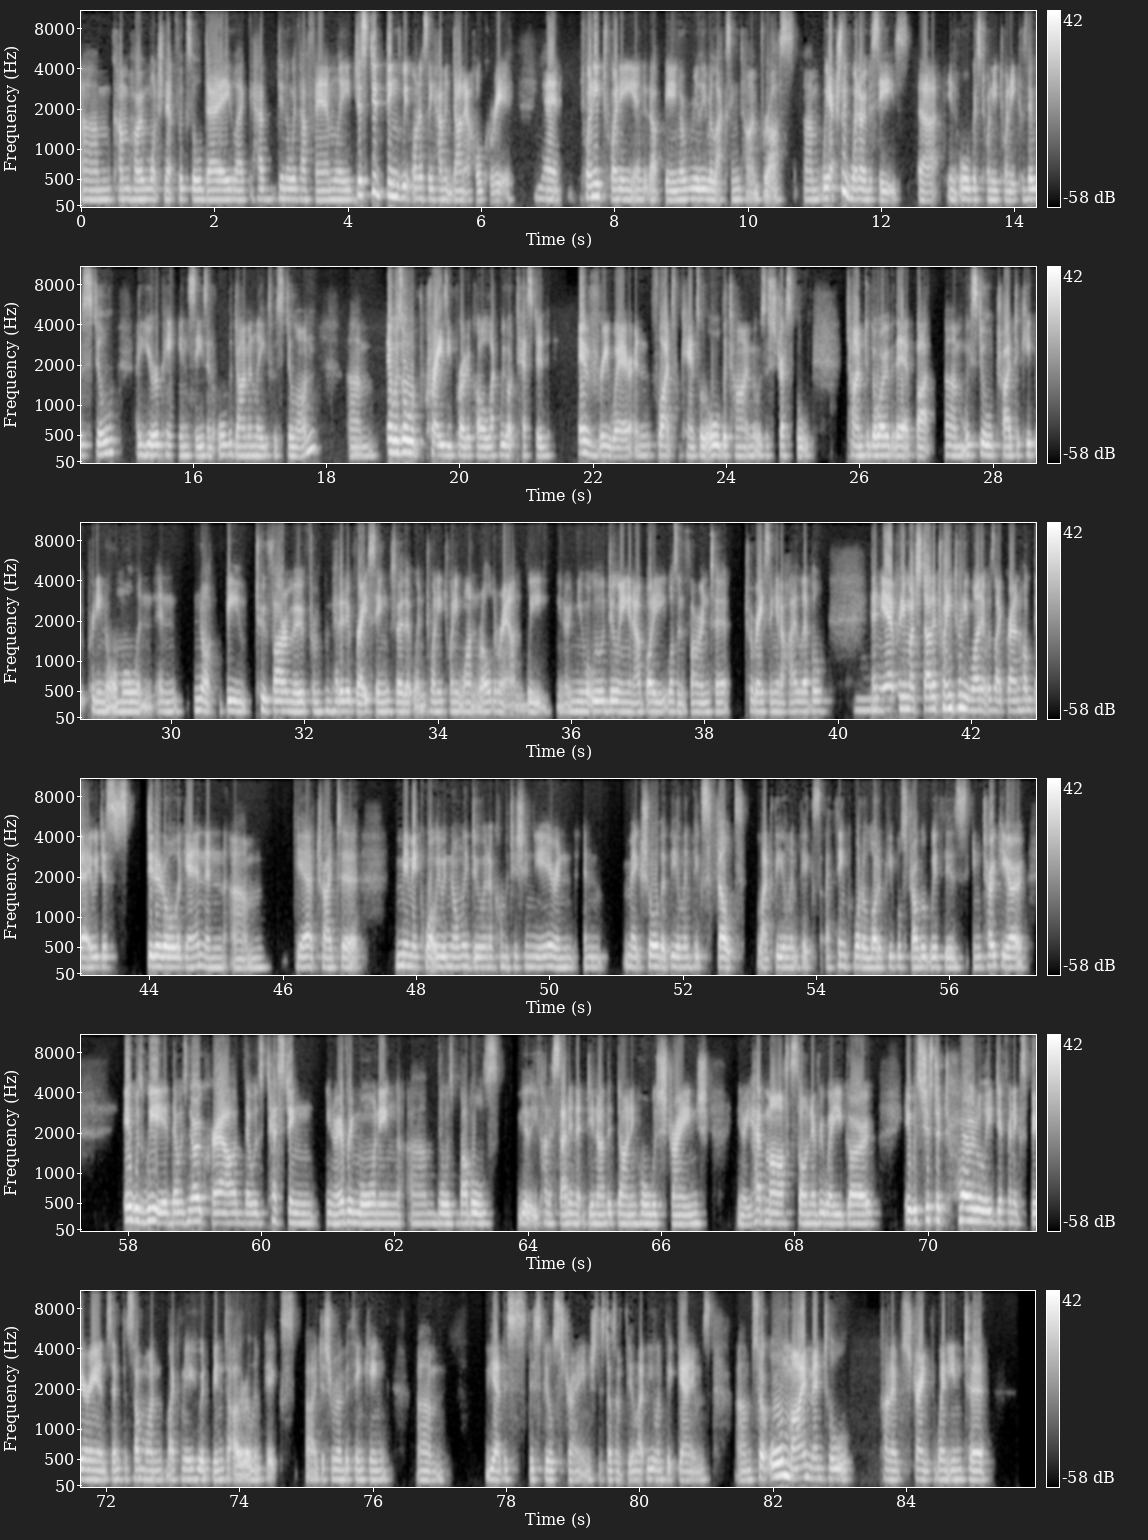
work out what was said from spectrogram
um, come home watch netflix all day like have dinner with our family. Just did things we honestly haven't done our whole career. Yeah. and 2020 ended up being a really relaxing time for us. Um, we actually went overseas uh, in august 2020 because there was still a european season. All the diamond leagues were still on um, there was all crazy protocol. Like we got tested everywhere, and flights were cancelled all the time. It was a stressful time to go over there, but um, we still tried to keep it pretty normal and and not be too far removed from competitive racing, so that when 2021 rolled around, we you know knew what we were doing, and our body wasn't foreign to to racing at a high level. Mm. And yeah, pretty much started 2021. It was like Groundhog Day. We just did it all again, and um, yeah, tried to mimic what we would normally do in a competition year and and make sure that the Olympics felt like the Olympics. I think what a lot of people struggled with is in Tokyo, it was weird. There was no crowd. There was testing, you know, every morning. Um, there was bubbles you, you kind of sat in at dinner. The dining hall was strange. You know, you had masks on everywhere you go. It was just a totally different experience. And for someone like me who had been to other Olympics, I just remember thinking, um, yeah, this this feels strange. This doesn't feel like the Olympic Games. Um, so all my mental kind of strength went into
